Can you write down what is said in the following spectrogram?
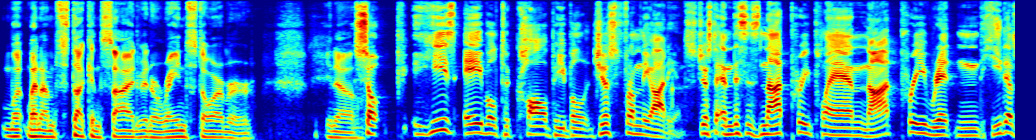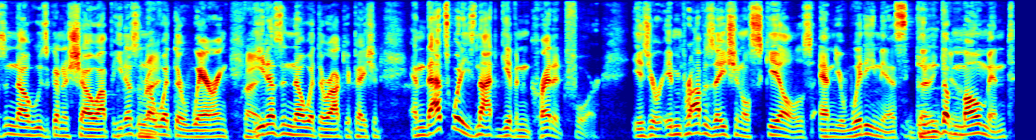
when I'm stuck inside in a rainstorm or You know, So he's able to call people just from the audience. Just and this is not pre-planned, not pre-written. He doesn't know who's going to show up. He doesn't know what they're wearing. Right. He doesn't know what their occupation. And that's what he's not given credit for. Is your improvisational skills and your wittiness in the you. moment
